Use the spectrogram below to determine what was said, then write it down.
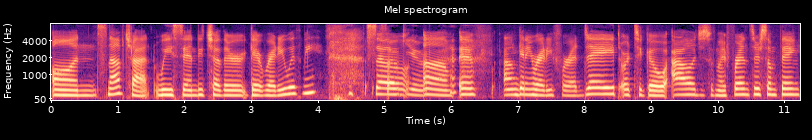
on Snapchat, we send each other "Get ready with me." so, So cute. Um, if I'm getting ready for a date or to go out just with my friends or something,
